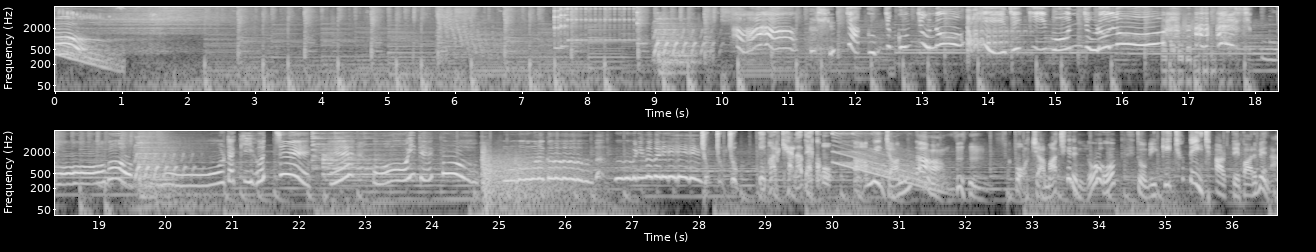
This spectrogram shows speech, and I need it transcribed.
আহা চাকুম চুকুম যে কি মন জুড়লো। ও গো ওটা কি হচ্ছে? হ্যাঁ ওই দেখো। ও মা গো উড়ি বাবা রে। চুপ চুপ চুপ এবার খেলা দেখো। আমি জানতাম। পচা মাছের লোভ তুমি কিছুতেই ছাড়তে পারবে না।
